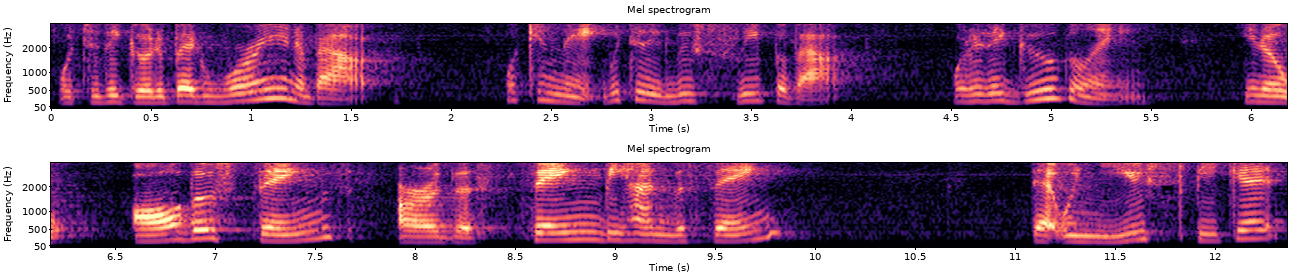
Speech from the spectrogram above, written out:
What do they go to bed worrying about? What can they? What do they lose sleep about? What are they googling? You know, all those things are the thing behind the thing. That when you speak it,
